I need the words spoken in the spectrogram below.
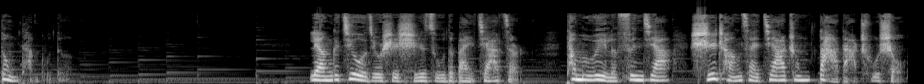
动弹不得。两个舅舅是十足的败家子儿，他们为了分家，时常在家中大打出手，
